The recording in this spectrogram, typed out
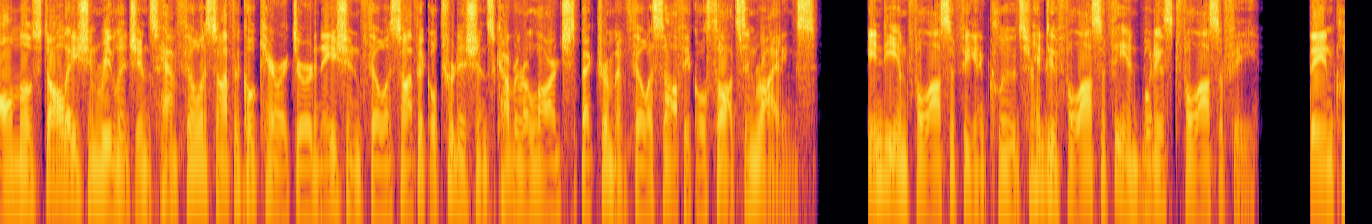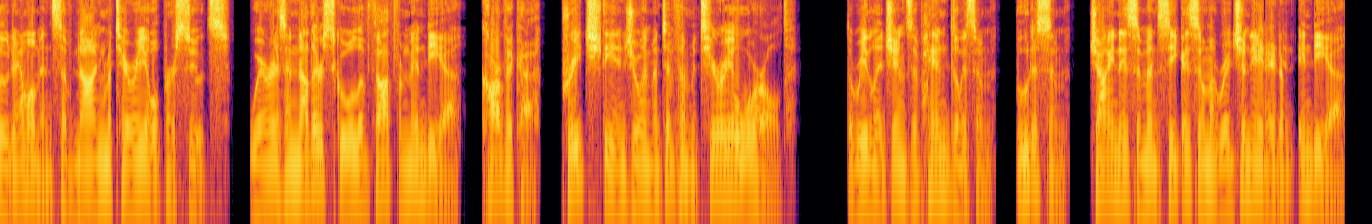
Almost all Asian religions have philosophical character and Asian philosophical traditions cover a large spectrum of philosophical thoughts and writings. Indian philosophy includes Hindu philosophy and Buddhist philosophy. They include elements of non-material pursuits, whereas another school of thought from India, Charvaka, preached the enjoyment of the material world. The religions of Hinduism, Buddhism, Jainism and Sikhism originated in India,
